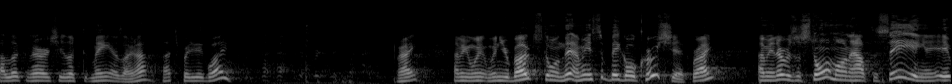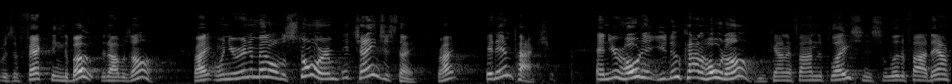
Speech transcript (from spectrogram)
I looked at her, she looked at me. I was like, oh, that's a pretty big wave. right? I mean, when, when your boat's doing this, I mean, it's a big old cruise ship, right? I mean, there was a storm on out to sea, and it was affecting the boat that I was on, right? When you're in the middle of a storm, it changes things, right? It impacts you. And you're holding, you do kind of hold on. You kind of find a place and solidify down.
